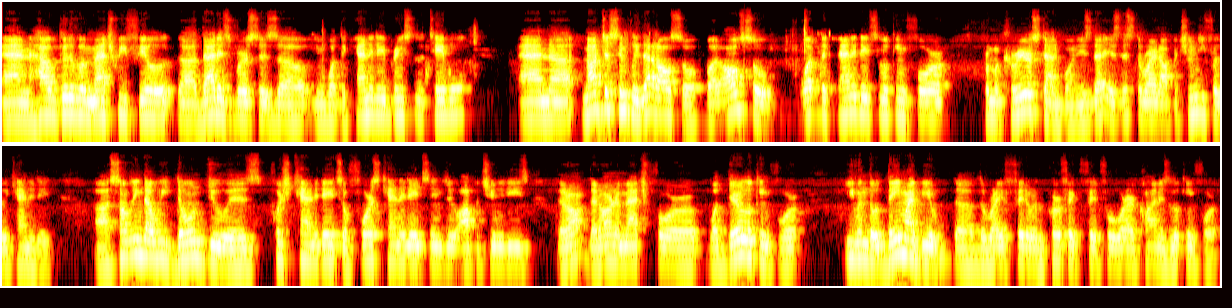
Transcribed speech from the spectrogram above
and how good of a match we feel uh, that is versus uh, you know, what the candidate brings to the table, and uh, not just simply that also, but also what the candidate's looking for from a career standpoint. Is that is this the right opportunity for the candidate? Uh, something that we don't do is push candidates or force candidates into opportunities that aren't that aren't a match for what they're looking for even though they might be the, the right fit or the perfect fit for what our client is looking for.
